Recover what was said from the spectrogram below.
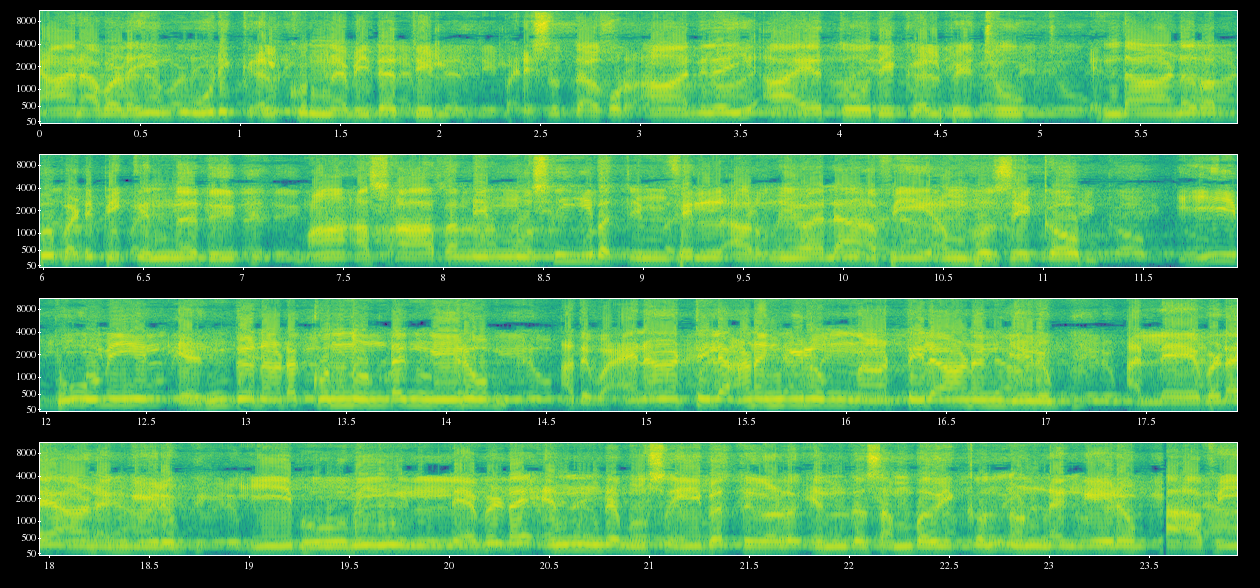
ഞാൻ അവളെയും കൂടി കേൾക്കുന്ന വിധത്തിൽ പരിശുദ്ധ ഖുർആാനിലെ ആയത്തോതി കേൾപ്പിച്ചു. എന്താണ് റബ്ബ് പഠിപ്പിക്കുന്നത്? മാ ഫിൽ വലാ ഫീ ഈ ഭൂമിയിൽ എന്ത് നടക്കുന്നുണ്ടെങ്കിലും അത് വയനാട്ടിലാണെങ്കിലും നാട്ടിലാണെങ്കിലും അല്ലെ എവിടെയാണെങ്കിലും ഈ ഭൂമിയിൽ എവിടെ എന്ത് മുസീബത്തുകൾ എന്ത് സംഭവിക്കുന്നുണ്ടെങ്കിലും? ആഫി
